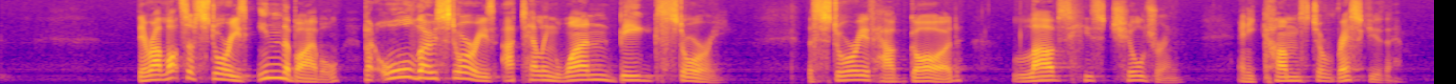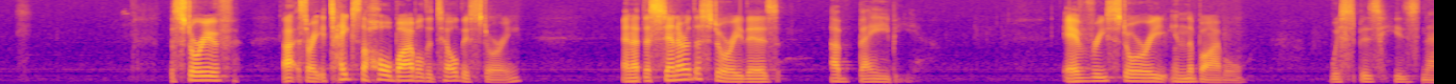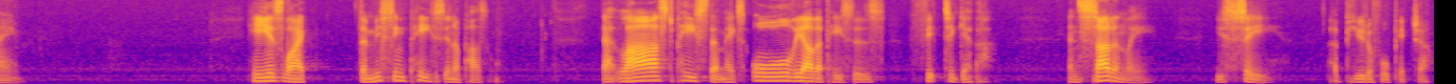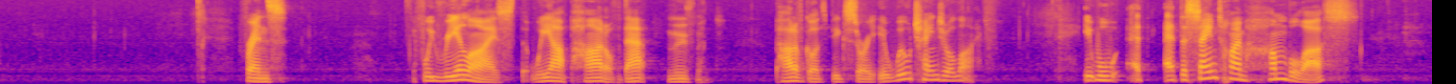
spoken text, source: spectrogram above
There are lots of stories in the Bible, but all those stories are telling one big story the story of how God loves his children and he comes to rescue them. The story of, uh, sorry, it takes the whole Bible to tell this story. And at the center of the story, there's a baby. Every story in the Bible whispers his name. He is like the missing piece in a puzzle, that last piece that makes all the other pieces fit together. And suddenly, you see a beautiful picture. Friends, if we realize that we are part of that movement, part of God's big story, it will change your life it will at, at the same time humble us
